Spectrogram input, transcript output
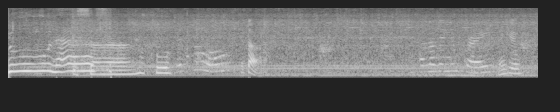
Lula Kasama ko. Ito. Ito. Nakalagay yung price. Thank you.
